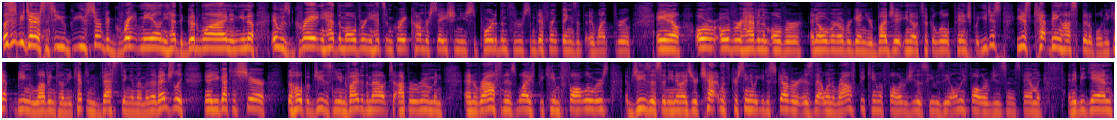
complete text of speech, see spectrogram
Let's just be generous. And so you, you served a great meal and you had the good wine and, you know, it was great and you had them over and you had some great conversation. You supported them through some different things that they went through. And, you know, over, over having them over and over and over again, your budget, you know, took a little pinch, but you just, you just kept being hospitable and you kept being loving to them. You kept investing in them. And eventually, you know, you got to share the hope of Jesus and you invited them out to upper room. And, and Ralph and his wife became followers of Jesus. And, you know, as you're chatting with Christina, what you discover is that when Ralph became a follower of Jesus, he was the only follower of Jesus in his family. And he began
